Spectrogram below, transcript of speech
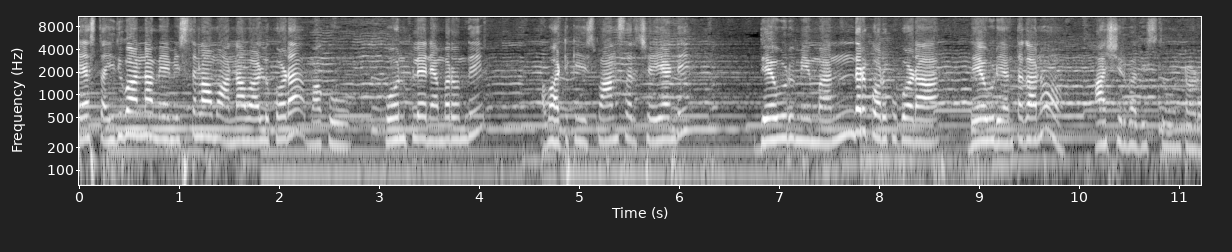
చేస్తా ఇదిగో అన్న మేము ఇస్తున్నాము అన్న వాళ్ళు కూడా మాకు ఫోన్పే నెంబర్ ఉంది. వాటికి స్పాన్సర్ చేయండి. దేవుడు మేము అందరి కొరకు కూడా దేవుడు ఎంతగానో ఆశీర్వదిస్తూ ఉంటాడు.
